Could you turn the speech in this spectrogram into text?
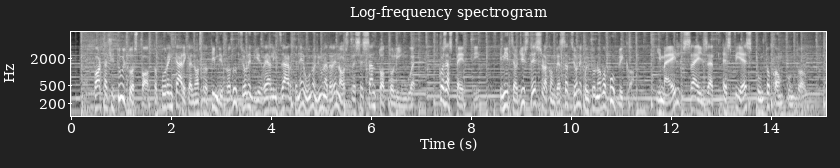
Portaci tu il tuo spot oppure incarica il nostro team di produzione di realizzartene uno in una delle nostre 68 lingue. Cosa aspetti? Inizia oggi stesso la conversazione con il tuo nuovo pubblico. Email sales at sps.com.au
